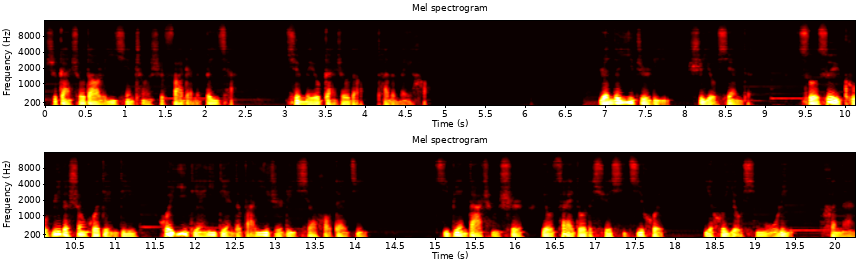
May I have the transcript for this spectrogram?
是感受到了一线城市发展的悲惨，却没有感受到它的美好。人的意志力是有限的，琐碎苦逼的生活点滴。会一点一点地把意志力消耗殆尽，即便大城市有再多的学习机会，也会有心无力，很难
